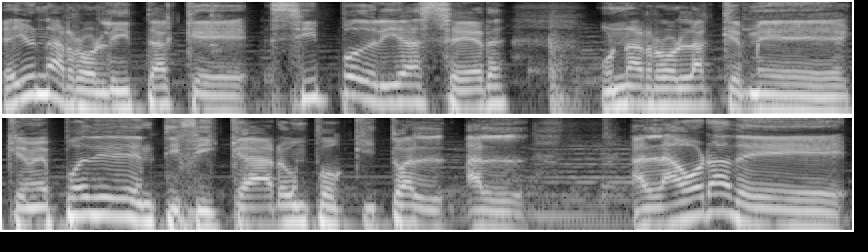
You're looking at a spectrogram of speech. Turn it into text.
Hay una rolita que sí podría ser una rola que me, que me puede identificar un poquito al, al- a la hora de.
